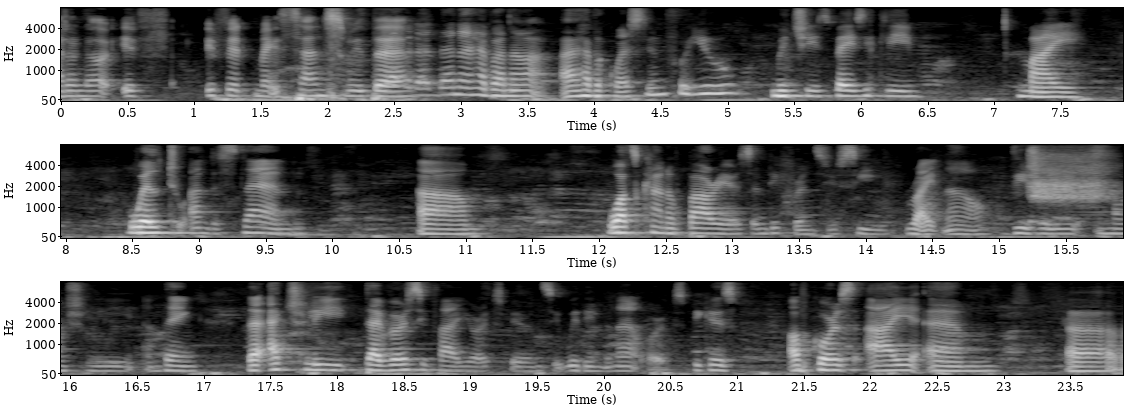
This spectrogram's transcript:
I don't know if if it makes sense with the. But then I have an uh, I have a question for you, which is basically my will to understand um, what kind of barriers and difference you see right now, visually, emotionally, and thing that actually diversify your experience within the networks. Because, of course, I am uh,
